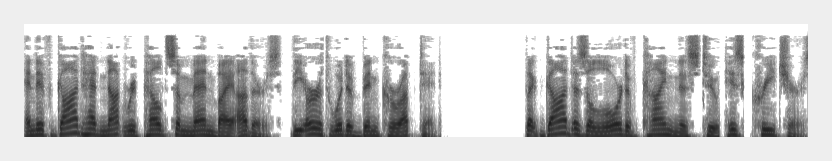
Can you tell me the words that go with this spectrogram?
and if God had not repelled some men by others, the earth would have been corrupted. But God is a Lord of kindness to his creatures.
